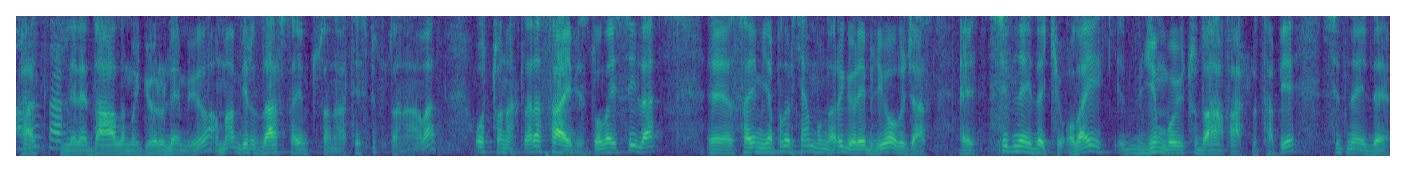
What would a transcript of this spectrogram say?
Ama zarf- Partilere dağılımı görülemiyor ama bir zarf sayım tutanağı, tespit tutanağı var. O tutanaklara sahibiz. Dolayısıyla e, sayım yapılırken bunları görebiliyor olacağız. E, Sidney'deki olay cin boyutu daha farklı tabii. Sidney'de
